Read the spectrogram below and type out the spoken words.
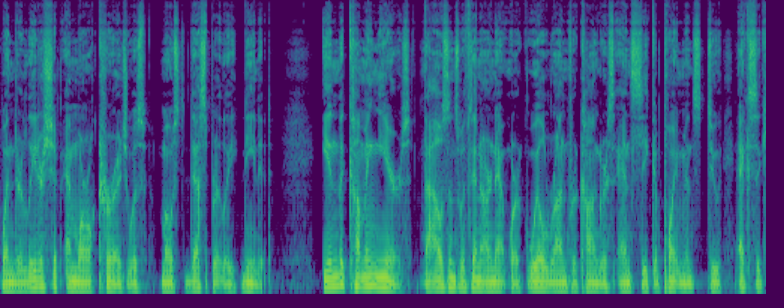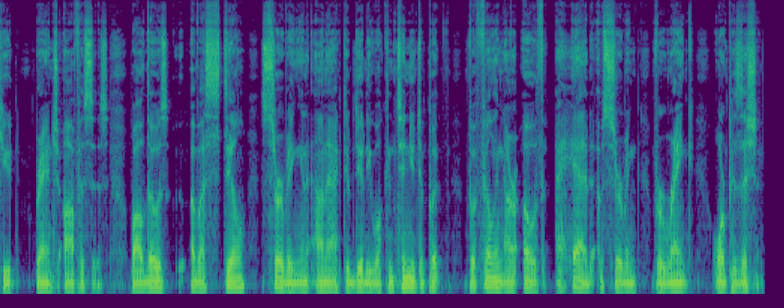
when their leadership and moral courage was most desperately needed. In the coming years, thousands within our network will run for Congress and seek appointments to execute branch offices, while those of us still serving in, on active duty will continue to put fulfilling our oath ahead of serving for rank or position.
